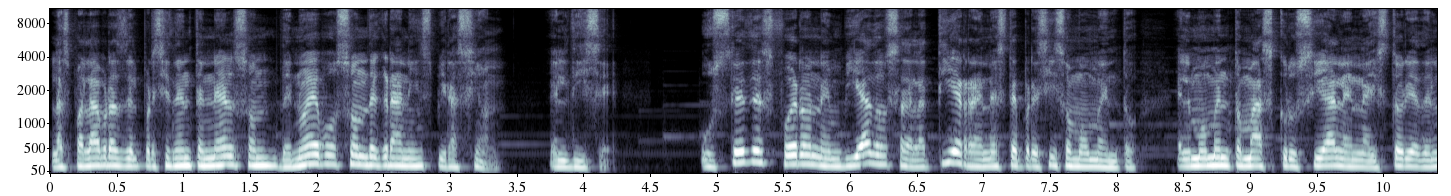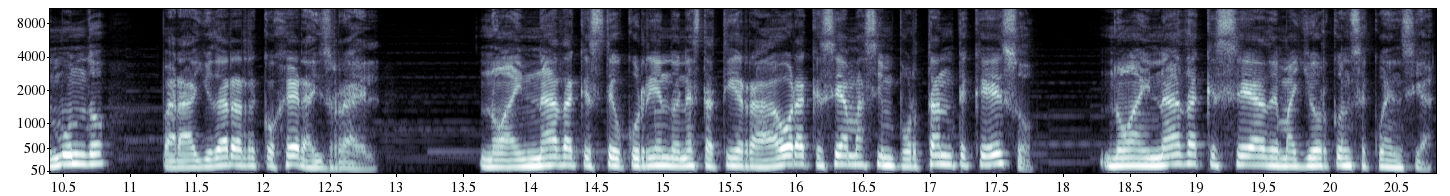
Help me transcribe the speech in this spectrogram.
Las palabras del presidente Nelson, de nuevo, son de gran inspiración. Él dice, Ustedes fueron enviados a la Tierra en este preciso momento, el momento más crucial en la historia del mundo, para ayudar a recoger a Israel. No hay nada que esté ocurriendo en esta Tierra ahora que sea más importante que eso. No hay nada que sea de mayor consecuencia.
